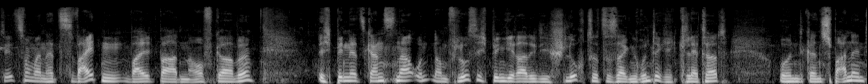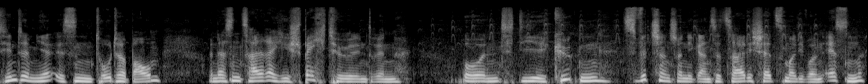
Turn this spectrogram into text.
Steht vor meiner zweiten Waldbadenaufgabe. Ich bin jetzt ganz nah unten am Fluss. Ich bin gerade die Schlucht sozusagen runtergeklettert. Und ganz spannend, hinter mir ist ein toter Baum. Und da sind zahlreiche Spechthöhlen drin. Und die Küken zwitschern schon die ganze Zeit. Ich schätze mal, die wollen essen.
